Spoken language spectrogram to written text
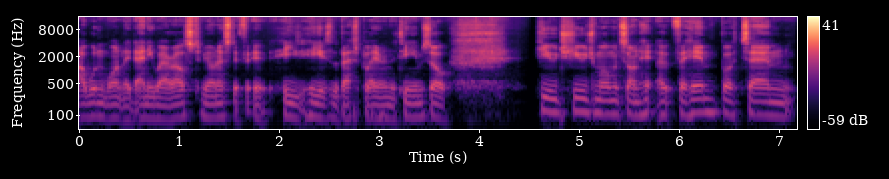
I wouldn't want it anywhere else to be honest. If, if he he is the best player in the team, so huge, huge moments on uh, for him. But um,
